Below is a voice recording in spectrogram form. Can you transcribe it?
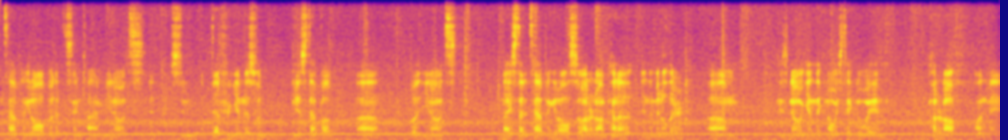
it's happening at all, but at the same time, you know, it's it, student debt forgiveness would be a step up. Uh, but you know, it's nice that it's happening at all. So I don't know. I'm kind of in the middle there, because um, you know, again, they can always take it away and cut it off on May.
